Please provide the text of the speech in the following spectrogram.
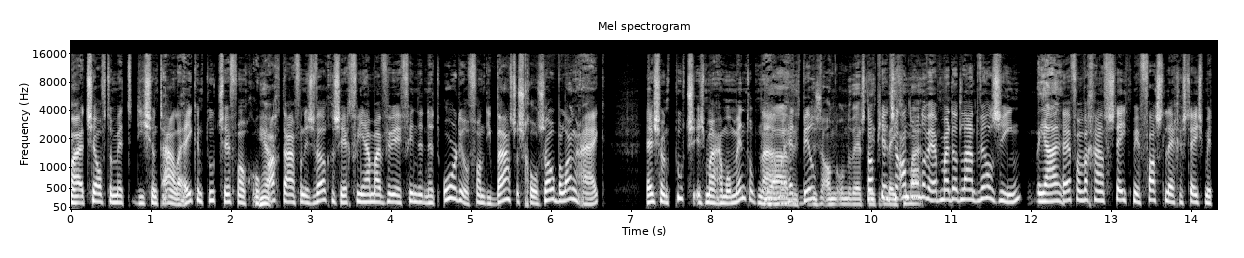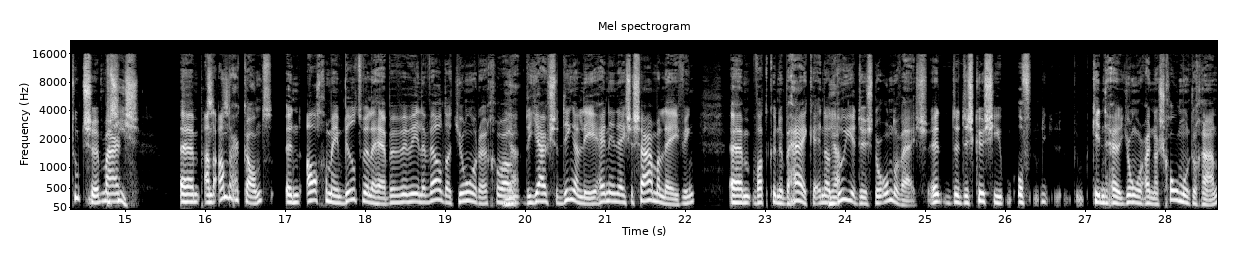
Maar hetzelfde met die centrale hekentoets hè, van groep ja. 8. Daarvan is wel gezegd van ja, maar we vinden het oordeel van die basisschool zo belangrijk. Zo'n toets is maar een momentopname. Ja, het beeld, dus een ander onderwerp. Snap je? Het is een ander maar... onderwerp, maar dat laat wel zien. Ja, hè, van we gaan steeds meer vastleggen, steeds meer toetsen. Maar precies. Um, aan de andere kant een algemeen beeld willen hebben. We willen wel dat jongeren gewoon ja. de juiste dingen leren en in deze samenleving um, wat kunnen bereiken. En dat ja. doe je dus door onderwijs. De discussie of kinderen, jongeren naar school moeten gaan.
